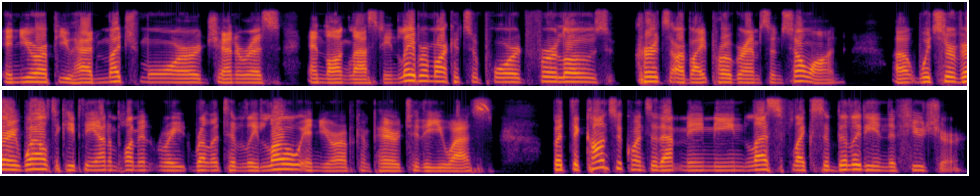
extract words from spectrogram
in Europe, you had much more generous and long lasting labor market support, furloughs, Kurzarbeit programs, and so on, uh, which serve very well to keep the unemployment rate relatively low in Europe compared to the US. But the consequence of that may mean less flexibility in the future.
